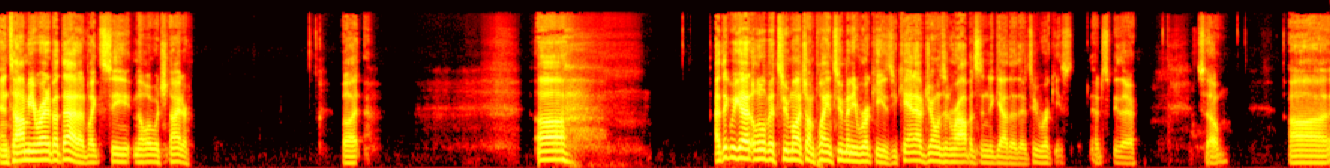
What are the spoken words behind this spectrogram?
And Tommy, you're right about that. I'd like to see Miller with Schneider. But uh I think we got a little bit too much on playing too many rookies. You can't have Jones and Robinson together. They're two rookies. They'll just be there. So, uh,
